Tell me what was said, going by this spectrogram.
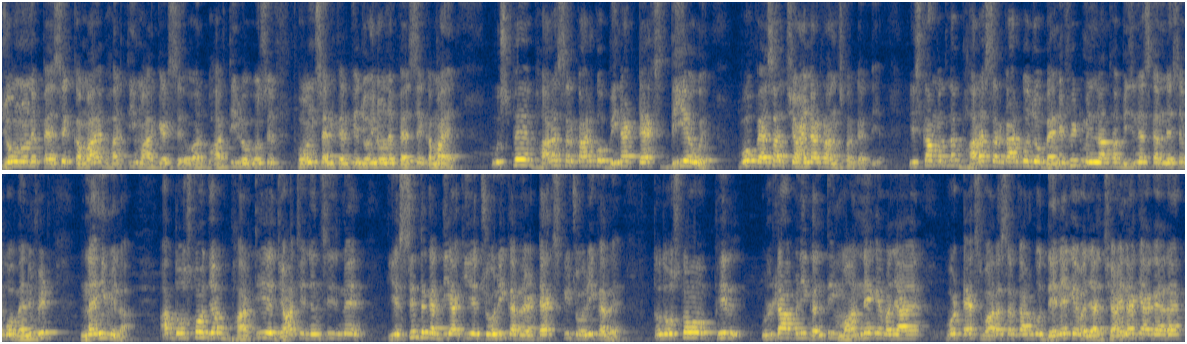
जो उन्होंने पैसे कमाए भारतीय मार्केट से और भारतीय लोगों से फ़ोन सेंड करके जो इन्होंने पैसे कमाए उस पर भारत सरकार को बिना टैक्स दिए हुए वो पैसा चाइना ट्रांसफ़र कर दिया। इसका मतलब भारत सरकार को जो बेनिफिट मिलना था बिज़नेस करने से वो बेनिफिट नहीं मिला। अब दोस्तों जब भारतीय जाँच एजेंसी ने ये सिद्ध कर दिया कि ये चोरी कर रहे हैं टैक्स की चोरी कर रहे हैं। तो दोस्तों, फिर उल्टा अपनी गलती मानने के बजाय, वो टैक्स भारत सरकार को देने के बजाय चाइना क्या कह रहा है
